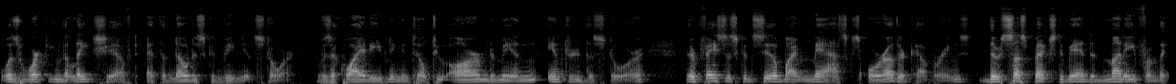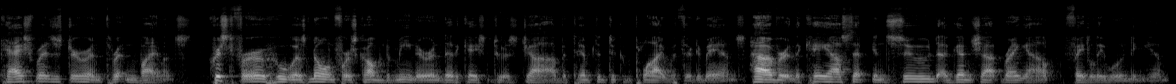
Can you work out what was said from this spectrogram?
was working the late shift at the Notus convenience store. It was a quiet evening until two armed men entered the store, their faces concealed by masks or other coverings. The suspects demanded money from the cash register and threatened violence. Christopher, who was known for his calm demeanor and dedication to his job, attempted to comply with their demands. However, in the chaos that ensued, a gunshot rang out, fatally wounding him.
